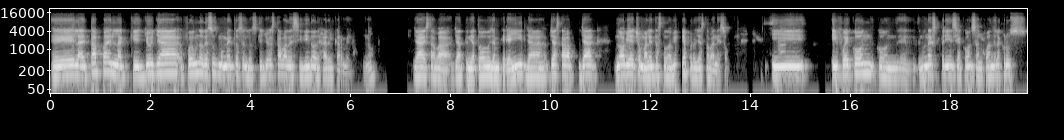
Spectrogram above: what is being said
eh, la etapa en la que yo ya, fue uno de esos momentos en los que yo estaba decidido a dejar el Carmelo, ¿no? Ya estaba, ya tenía todo, ya me quería ir, ya, ya estaba, ya no había hecho maletas todavía, pero ya estaba en eso. Y, y fue con, con eh, una experiencia con San Juan de la Cruz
